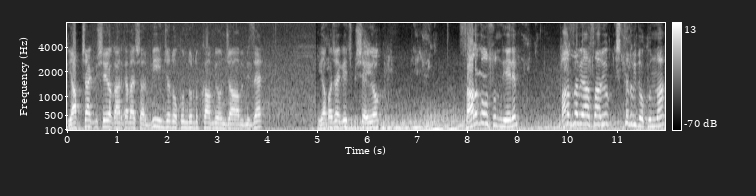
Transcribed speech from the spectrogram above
Yapacak bir şey yok arkadaşlar. Bir ince dokundurduk kamyoncu abimize. Yapacak hiçbir şey yok. Sağlık olsun diyelim. Fazla bir hasar yok. Çıtır bir dokunma.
